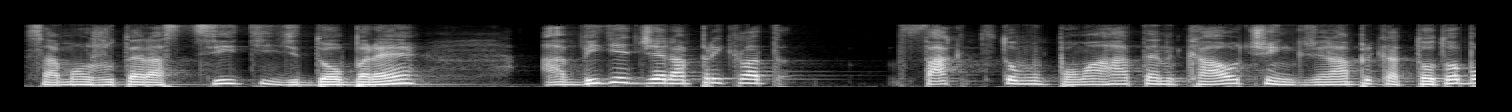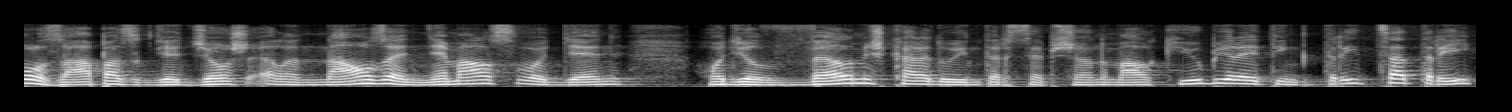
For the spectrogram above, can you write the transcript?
sa môžu teraz cítiť dobre. A vidieť, že napríklad fakt tomu pomáha ten coaching, že napríklad toto bol zápas, kde Josh Allen naozaj nemal svoj deň, hodil veľmi škaredú interception, mal QB rating 33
